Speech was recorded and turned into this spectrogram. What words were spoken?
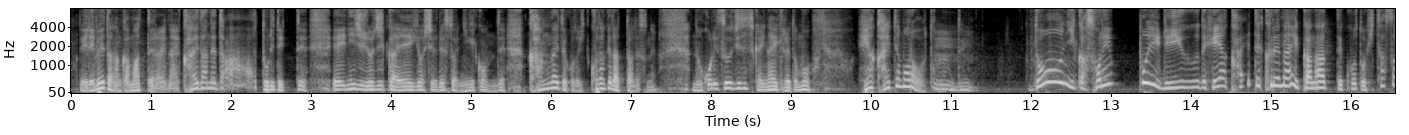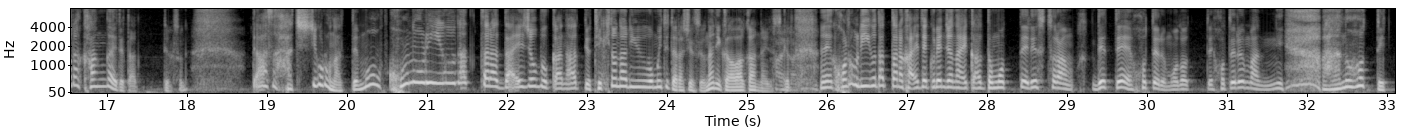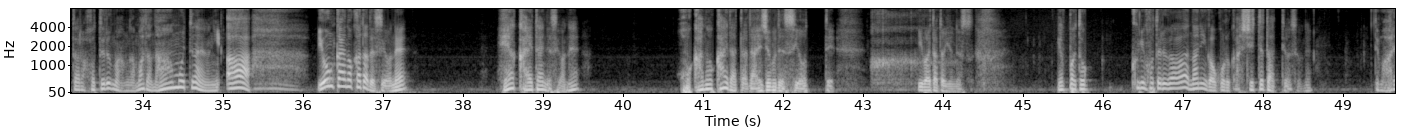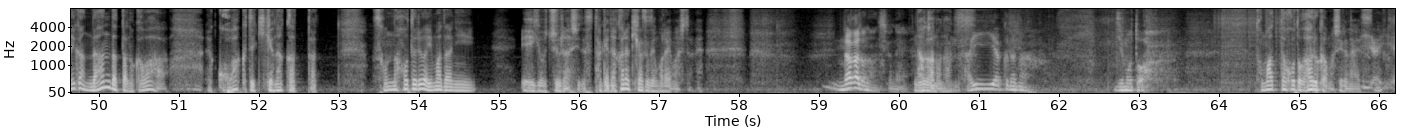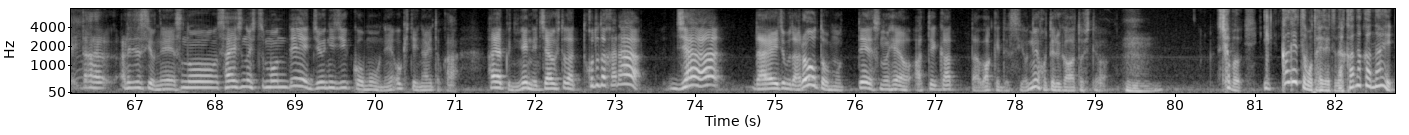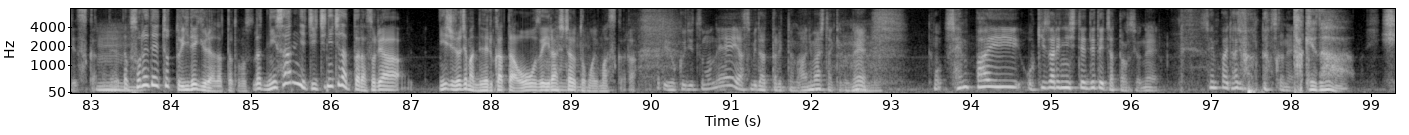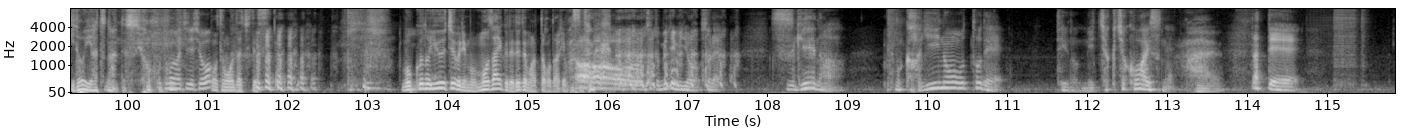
でエレベーターなんか待ってられない階段でダーッと降りていって、えー24時間営業してるレストランに逃げ込んで考えてること1個だけだったんですね。残り数日しかいないけれども部屋変えてもらおうとうん思って、うんどうにかそれっぽい理由で部屋変えてくれないかなってことをひたすら考えてたっていうんですよねで朝8時頃になってもうこの理由だったら大丈夫かなっていう適当な理由を見てたらしいんですよ。何かは分かんないですけど、はいはい。えーこの理由だったら変えてくれんじゃないかと思ってレストラン出てホテル戻ってホテルマンに「あの」って言ったらホテルマンがまだ何も言ってないのに「ああ4階の方ですよね。部屋変えたいんですよね。他の階だったら大丈夫ですよ」って言われたと言うんです。やっぱりくにホテル側は何が起こるか知ってたって言うんですよね。でもあれが何だったのかは怖くて聞けなかった。そんなホテルが未だに営業中らしいです。武田から聞かせてもらいましたね。長野なんですよね。長野なんです。最悪だな。地元。泊まったことがあるかもしれないですね。いやいやだからあれですよね。その最初の質問で12時以降もうね起きていないとか早くにね寝ちゃう人だってことだからじゃあ大丈夫だろうと思ってその部屋をあてがったわけですよねホテル側としては。うん。しかも1ヶ月も滞在ってなかなかないですからね、うん。多分それでちょっとイレギュラーだったと思うんです。だって23日1日だったらそりゃ24時まで寝る方は大勢いらっしゃると思いますから、あと翌日もね休みだったりっていうのもありましたけどね、でも先輩置き去りにして出てっちゃったんですよね。先輩大丈夫だったんですかね？武田ひどいやつなんですよ。お友達でしょ？お友達です 僕の YouTube にもモザイクで出てもらったことあります。ねちょっと見てみようそれ。すげえな。でも鍵の音でっていうのめちゃくちゃ怖いですね。はい。だって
